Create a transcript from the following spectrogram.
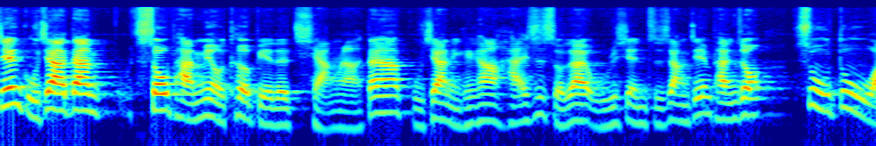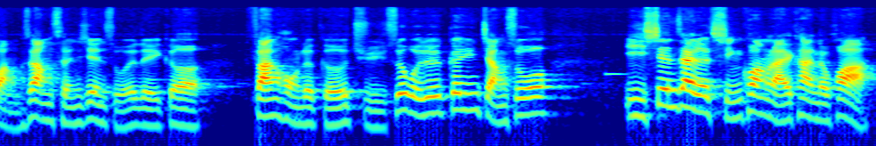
今天股价但收盘没有特别的强啦，但它股价你可以看到还是守在五日线之上。今天盘中速度往上呈现所谓的一个翻红的格局，所以我就跟你讲说，以现在的情况来看的话，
